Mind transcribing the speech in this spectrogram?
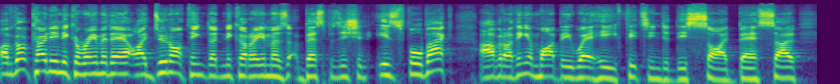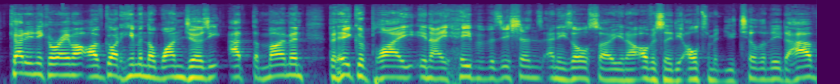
I've got Kodi Nikorima there. I do not think that Nikorima's best position is fullback, uh, but I think it might be where he fits into this side best. So, Kodi Nikorima, I've got him in the one jersey at the moment, but he could play in a heap of positions, and he's also, you know, obviously the ultimate utility to have. Uh,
